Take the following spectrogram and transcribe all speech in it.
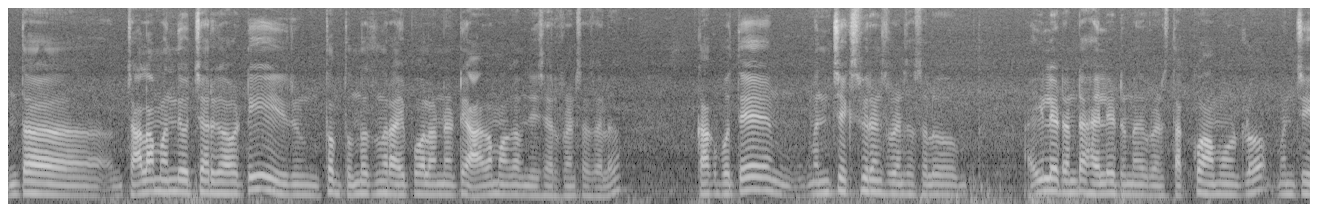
అంత చాలామంది వచ్చారు కాబట్టి మొత్తం తొందర తొందర అయిపోవాలన్నట్టు ఆగమాగం చేశారు ఫ్రెండ్స్ అసలు. కాకపోతే మంచి ఎక్స్పీరియన్స్ ఫ్రెండ్స్ అసలు. హైలైట్ అంటే హైలైట్ ఉన్నది ఫ్రెండ్స్ తక్కువ అమౌంట్లో మంచి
